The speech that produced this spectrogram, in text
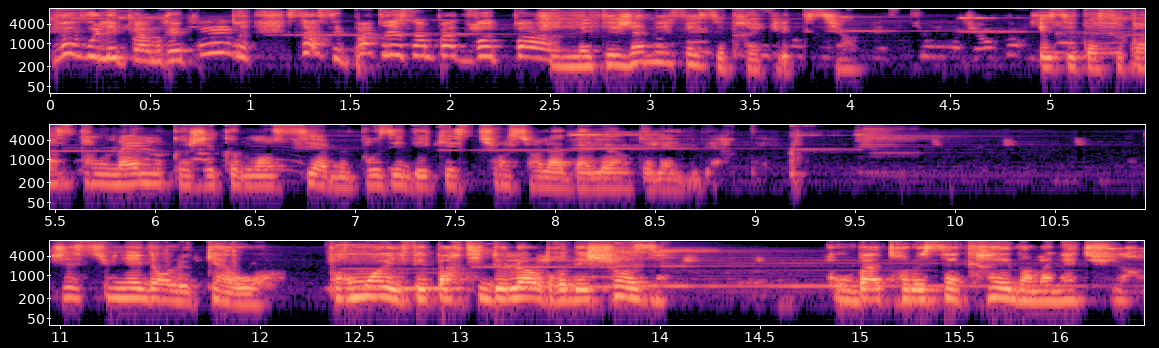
Vous voulez pas me répondre? Ça, c'est pas très sympa de votre part. Je ne m'étais jamais fait cette réflexion. Et c'est à cet instant même que j'ai commencé à me poser des questions sur la valeur de la liberté. Je suis née dans le chaos. Pour moi, il fait partie de l'ordre des choses. Combattre le sacré est dans ma nature.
